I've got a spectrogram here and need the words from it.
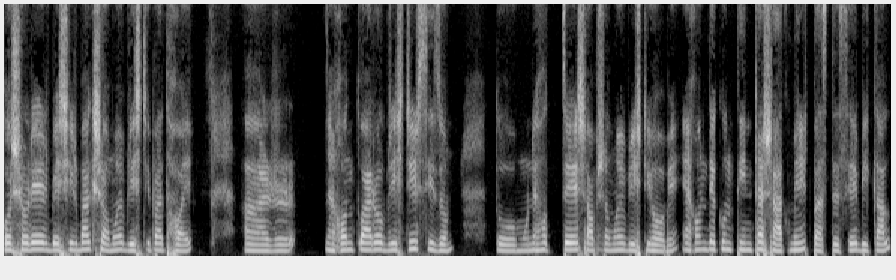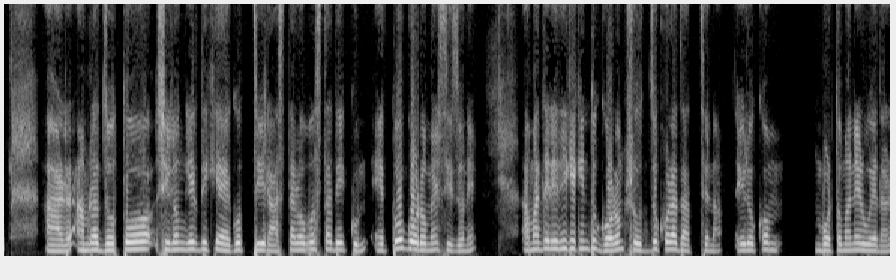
বছরের বেশিরভাগ সময় বৃষ্টিপাত হয়। আর এখন তো আরও বৃষ্টির সিজন তো মনে হচ্ছে সব সময় বৃষ্টি হবে। এখন দেখুন তিনটা সাত মিনিট বাজতেছে বিকাল। আর আমরা যত শিলংয়ের দিকে এগোচ্ছি, রাস্তার অবস্থা দেখুন এত গরমের সিজনে। আমাদের এদিকে কিন্তু গরম সহ্য করা যাচ্ছে না, এরকম বর্তমানের ওয়েদার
